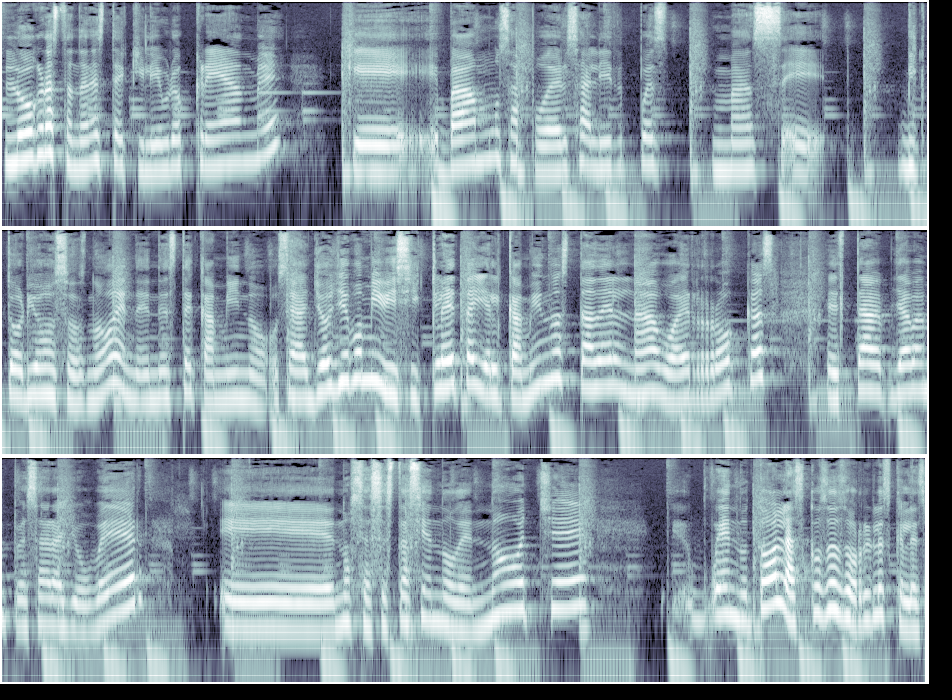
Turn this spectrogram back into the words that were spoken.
logras tener este equilibrio, créanme que vamos a poder salir pues más... Eh, victoriosos, ¿no? En, este camino. O sea, yo llevo mi bicicleta y el camino está del nabo, hay rocas, está, ya va a empezar a llover, eh, no sé, se está haciendo de noche. Bueno, todas las cosas horribles que, les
